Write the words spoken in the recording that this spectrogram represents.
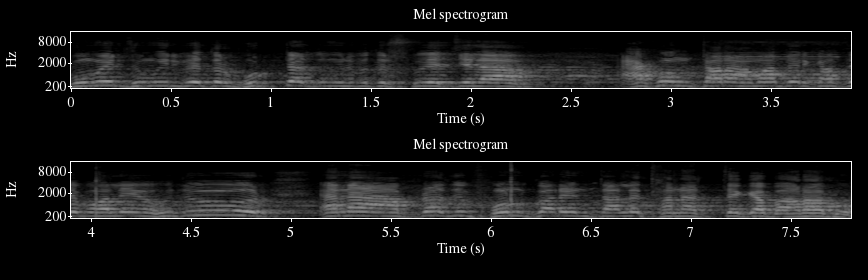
গমের জমির ভেতর, ভুট্টার জমির ভেতর শুয়েছিলাম, এখন তারা আমাদের কাছে বলে, হুজুর না আপনারা যদি ফোন করেন, তাহলে থানার থেকে বাড়াবো।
